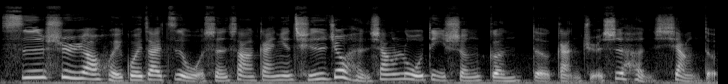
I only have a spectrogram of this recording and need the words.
思绪要回归在自我身上的概念，其实就很像落地生根的感觉，是很像的。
